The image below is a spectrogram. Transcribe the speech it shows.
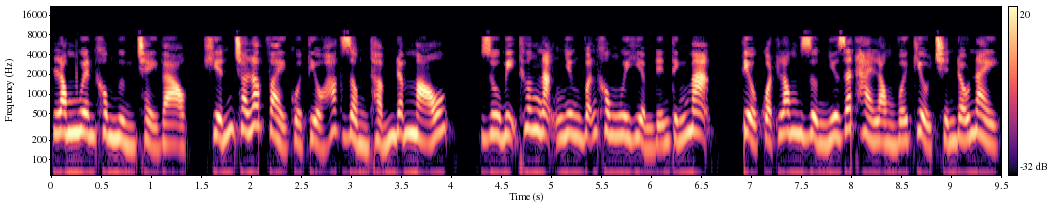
Long nguyên không ngừng chảy vào, khiến cho lớp vảy của tiểu hắc rồng thấm đẫm máu. Dù bị thương nặng nhưng vẫn không nguy hiểm đến tính mạng. Tiểu quật long dường như rất hài lòng với kiểu chiến đấu này,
